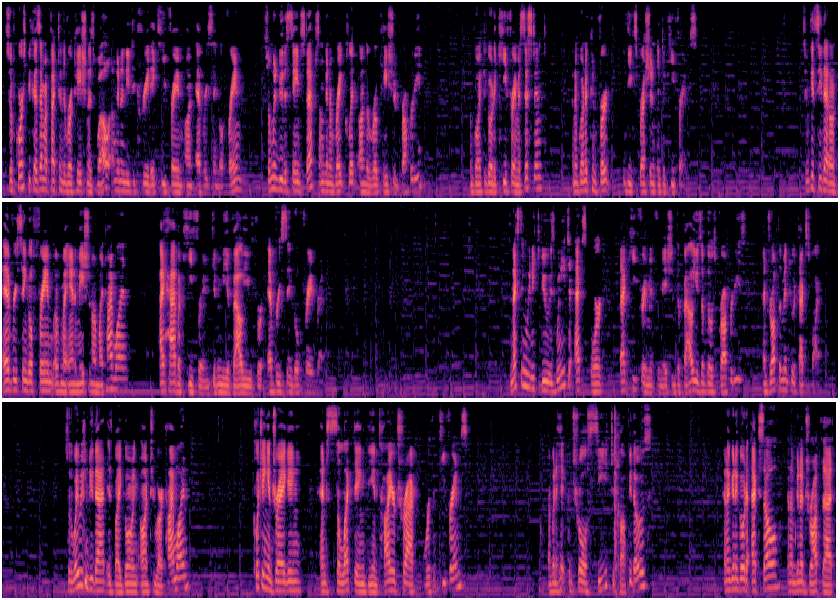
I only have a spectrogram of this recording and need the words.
So of course, because I'm affecting the rotation as well, I'm going to need to create a keyframe on every single frame. So I'm going to do the same steps. I'm going to right click on the rotation property. I'm going to go to keyframe assistant, and I'm going to convert the expression into keyframes. So we can see that on every single frame of my animation on my timeline, I have a keyframe giving me a value for every single frame read. The next thing we need to do is we need to export that keyframe information, the values of those properties, and drop them into a text file. So the way we can do that is by going onto our timeline, clicking and dragging and selecting the entire track worth of keyframes. I'm going to hit Control C to copy those. And I'm going to go to Excel and I'm going to drop that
